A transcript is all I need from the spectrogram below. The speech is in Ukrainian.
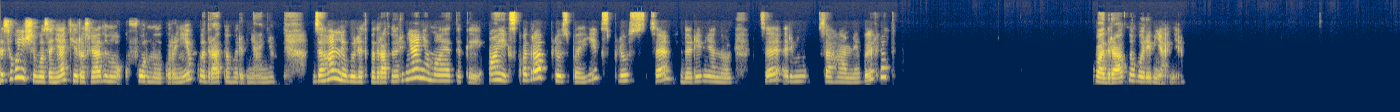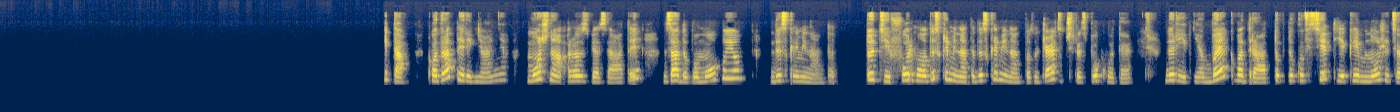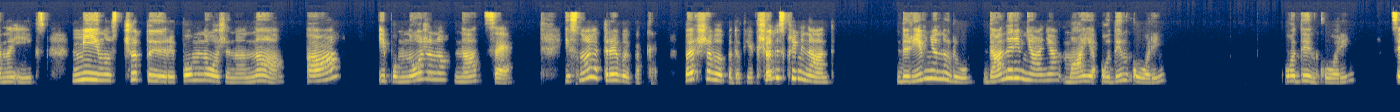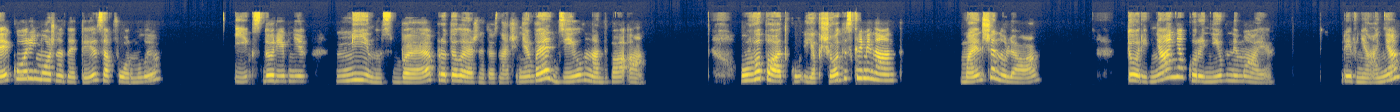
На сьогоднішньому занятті розглянемо формулу коренів квадратного рівняння. Загальний вигляд квадратного рівняння має такий ax квадрат плюс bx плюс c дорівнює 0. Це загальний вигляд квадратного рівняння. І так, квадратне рівняння можна розв'язати за допомогою дискримінанта. Тоді формула дискримінанта дискримінант позначається через букву D. Дорівнює b квадрат, тобто коефіцієнт, який множиться на х, мінус 4 помножено на а і помножено на c. Існує три випадки. Перший випадок, якщо дискримінант дорівнює нулю. Дане рівняння має один корінь. Один корінь. Цей корінь можна знайти за формулою х дорівнює мінус b, протилежне до значення b, діл на 2а. У випадку, якщо дискримінант менше нуля, то рівняння коренів немає. Рівняння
